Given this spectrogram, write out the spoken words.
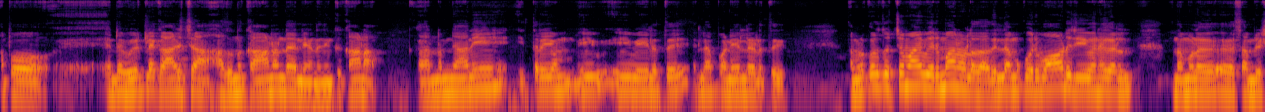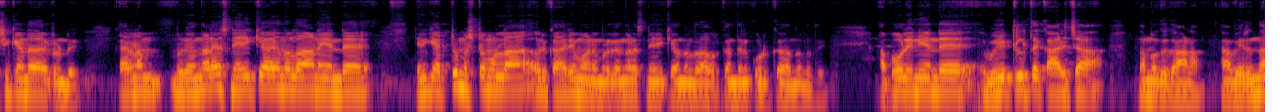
അപ്പോൾ എന്റെ വീട്ടിലെ കാഴ്ച അതൊന്ന് കാണേണ്ടത് തന്നെയാണ്. നിങ്ങൾക്ക് കാണാം. കാരണം ഞാൻ ഇത്രയും ഈ ഈ വെയിലത്ത് എല്ലാ പണിയെല്ലാം എടുത്ത് നമ്മൾക്കൊരു തുച്ഛമായ വരുമാനമുള്ളത് അതിൽ നമുക്ക് ഒരുപാട് ജീവനുകൾ നമ്മൾ സംരക്ഷിക്കേണ്ടതായിട്ടുണ്ട്. കാരണം മൃഗങ്ങളെ സ്നേഹിക്കുക എന്നുള്ളതാണ് എന്റെ എനിക്ക് ഏറ്റവും ഇഷ്ടമുള്ള ഒരു കാര്യമാണ് മൃഗങ്ങളെ സ്നേഹിക്കുക എന്നുള്ളത് അവർക്ക് എന്തെങ്കിലും കൊടുക്കുക എന്നുള്ളത്. അപ്പോൾ ഇനി എന്റെ വീട്ടിലത്തെ കാഴ്ച നമുക്ക് കാണാം. ആ വരുന്ന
